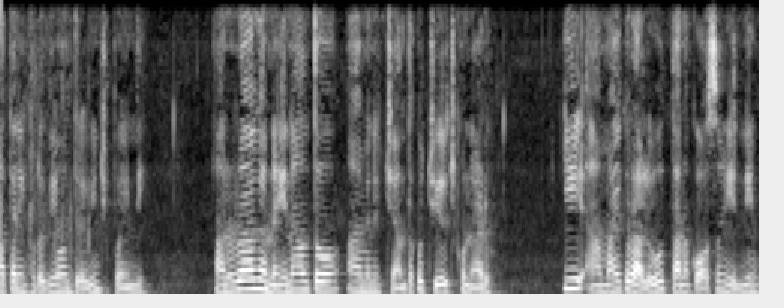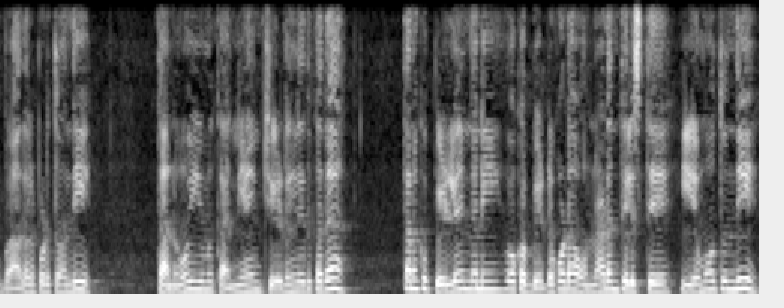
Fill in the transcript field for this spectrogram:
అతని హృదయం ద్రవించిపోయింది. అనురాగ నయనాలతో ఆమెను చెంతకు చేర్చుకున్నాడు. ఈ అమాయకురాలు తన కోసం ఎన్ని బాధలు పడుతోంది. తను ఈమెకు అన్యాయం చేయడం లేదు కదా? తనకు పెళ్ళైందని ఒక బిడ్డ కూడా ఉన్నాడని తెలిస్తే ఏమవుతుంది?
